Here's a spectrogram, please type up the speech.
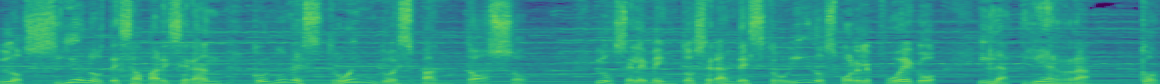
los cielos desaparecerán con un estruendo espantoso. Los elementos serán destruidos por el fuego y la tierra, con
